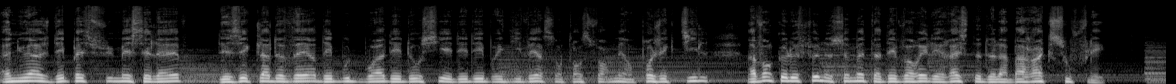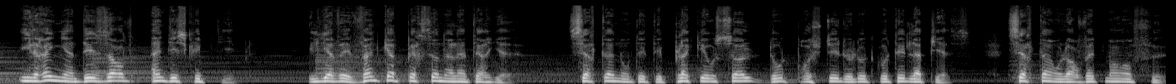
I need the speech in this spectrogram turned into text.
Un nuage d'épaisse fumée s'élève, des éclats de verre, des bouts de bois, des dossiers et des débris divers sont transformés en projectiles avant que le feu ne se mette à dévorer les restes de la baraque soufflée. Il règne un désordre indescriptible. Il y avait 24 personnes à l'intérieur. Certaines ont été plaquées au sol, d'autres projetées de l'autre côté de la pièce. Certains ont leurs vêtements en feu.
